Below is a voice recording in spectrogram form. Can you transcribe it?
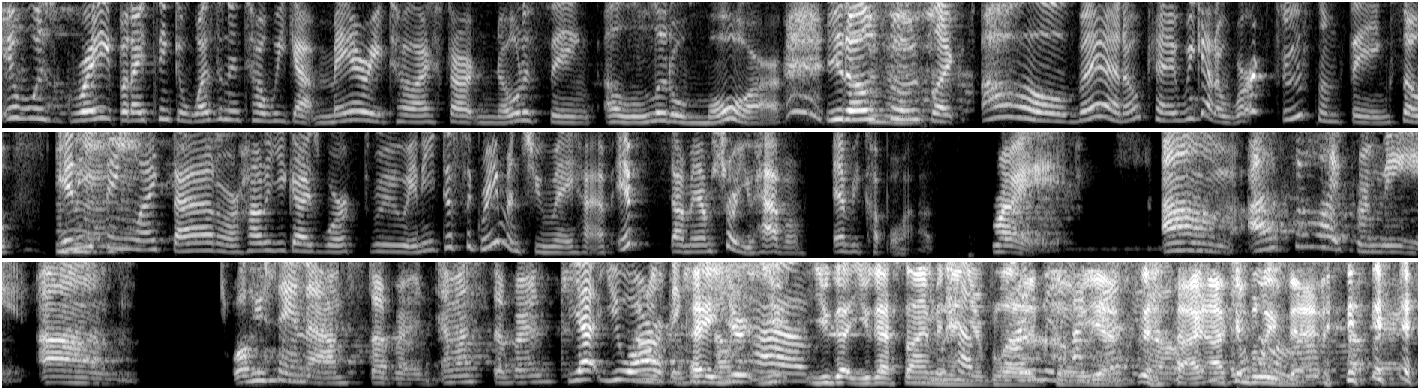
it was great, but I think it wasn't until we got married till I started noticing a little more. You know, so Mhm. it's like, oh man, okay, we got to work through some things. So Mhm. anything like that or how do you guys work through any disagreements you may have if i mean i'm sure you have them every couple have Right. Um, I feel like for me, um, well, he's saying that I'm stubborn. Am I stubborn? yeah you are don't think Hey, so. you're, have- you you got you got Simon in have your blood, Simon so in your yes, blood. I, I can believe a little stubborn. that.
